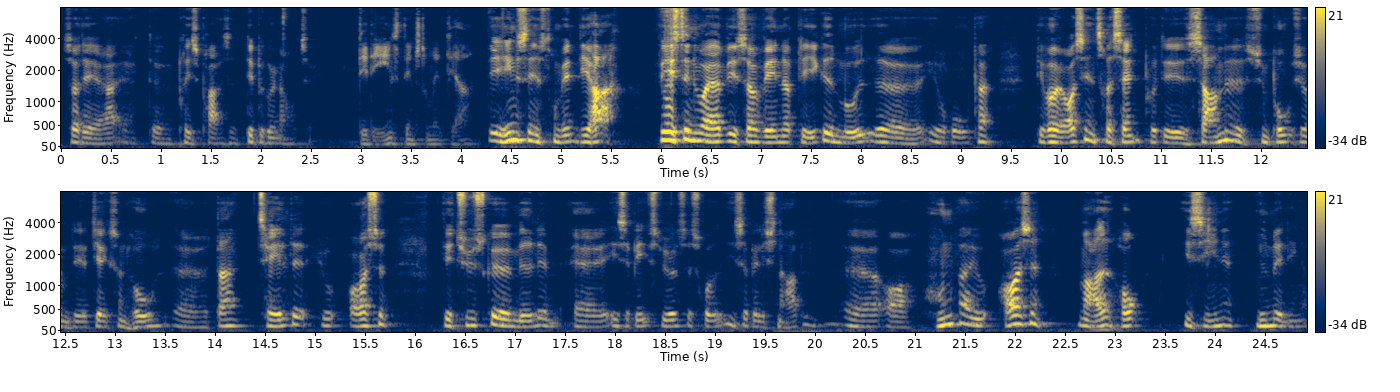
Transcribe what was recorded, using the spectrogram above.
så det er, at øh, prispresset det begynder at aftage. Det er det eneste instrument, de har. Det eneste instrument, de har. Hvis det nu er, at vi så vender blikket mod øh, Europa, det var jo også interessant på det samme symposium der, Jackson Hole, øh, der talte jo også det tyske medlem af ECB's styrelsesråd, Isabel Schnabel, øh, og hun var jo også meget hård i sine udmeldinger.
